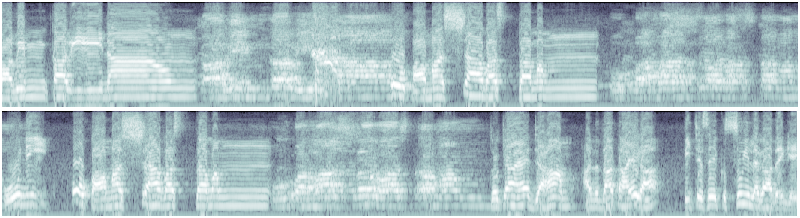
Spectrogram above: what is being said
कविं कवीनाम् कविं कवीनाम् उपमश्रवस्तमम्। उपमश्रवस्तमम्। उपमश्रवस्तमम्। तो क्या है जहाँ अनुदात आएगा पीछे से एक सुई लगा देंगे।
